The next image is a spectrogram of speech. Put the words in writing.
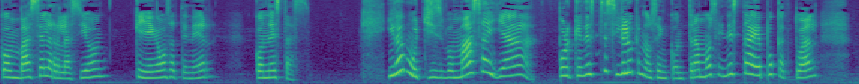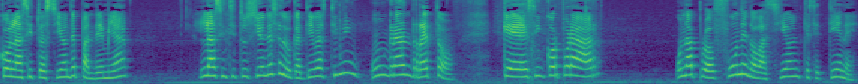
con base a la relación que llegamos a tener con estas. Iba muchísimo más allá, porque en este siglo que nos encontramos, en esta época actual, con la situación de pandemia, las instituciones educativas tienen un gran reto, que es incorporar una profunda innovación que se tiene,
